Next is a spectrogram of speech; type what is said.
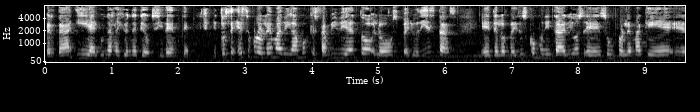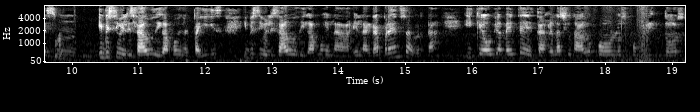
¿verdad? Y algunas regiones de Occidente. Entonces, ese problema, digamos, que están viviendo los periodistas eh, de los medios comunitarios es un problema que es mm, invisibilizado, digamos, en el país, invisibilizado, digamos, en la, en la gran prensa, ¿verdad? Y que obviamente está relacionado con los conflictos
